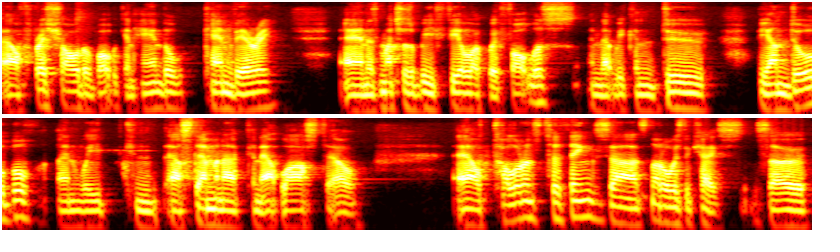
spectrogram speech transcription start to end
our threshold of what we can handle can vary, and as much as we feel like we're faultless and that we can do the undoable, and we can, our stamina can outlast our our tolerance to things. Uh, it's not always the case. So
